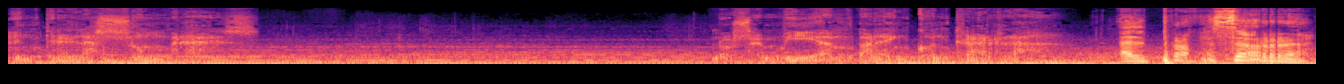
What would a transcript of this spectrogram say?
entre las sombras, nos envían para encontrarla. El profesor.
